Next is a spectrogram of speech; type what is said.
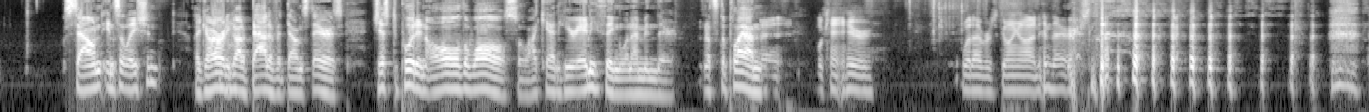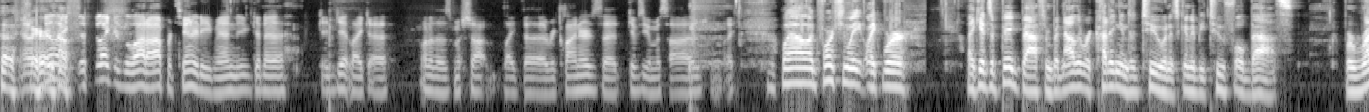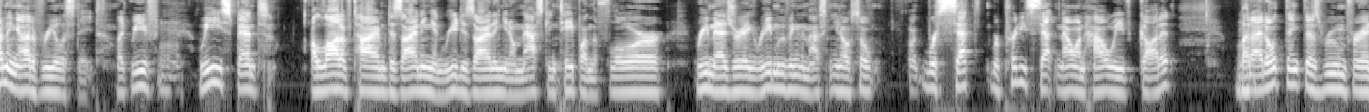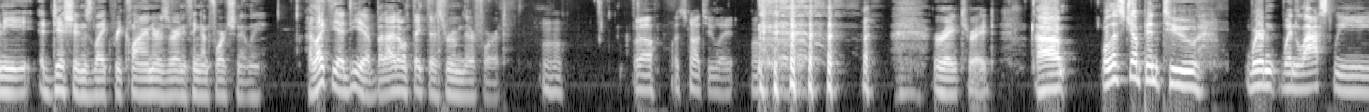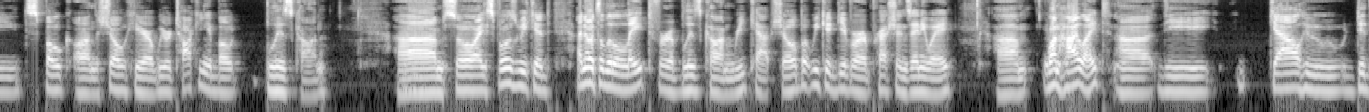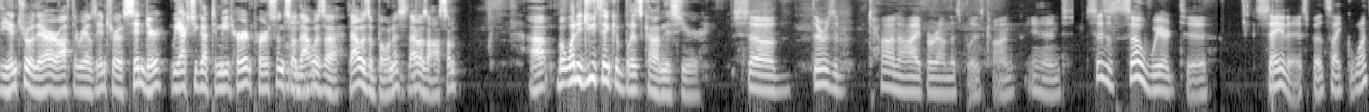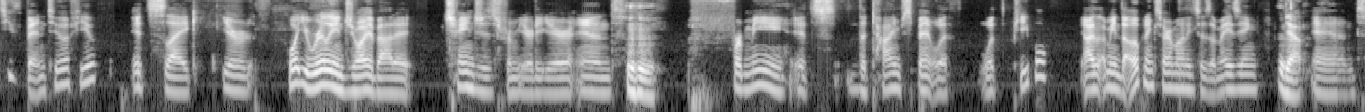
sound insulation. Like I already got a bat of it downstairs just to put in all the walls so I can't hear anything when I'm in there. That's the plan. And people can't hear whatever's going on in there. I feel enough. like I feel like there's a lot of opportunity, man. You're gonna could get like a one of those massage like the recliners that gives you a massage. And, like Well, unfortunately, like we're like it's a big bathroom, but now that we're cutting into two and it's going to be two full baths, we're running out of real estate. Like we've mm-hmm. we spent a lot of time designing and redesigning, you know, masking tape on the floor, remeasuring, removing the masking, you know, so we're set, we're pretty set now on how we've got it. But mm-hmm. I don't think there's room for any additions like recliners or anything, unfortunately. I like the idea, but I don't think there's room there for it. Mm-hmm. well, it's not too late. Right, right. Um, well, let's jump into when when last we spoke on the show here. We were talking about BlizzCon. Um, so I suppose we could. I know it's a little late for a BlizzCon recap show, but we could give our impressions anyway. Um, one highlight: uh, the gal who did the intro there, our off the rails intro, Cinder. We actually got to meet her in person, so that was a that was a bonus. That was awesome. Uh, but what did you think of BlizzCon this year? so there was a ton of hype around this BlizzCon, and this is so weird to say this, but it's like once you've been to a few, it's like you're what you really enjoy about it changes from year to year, and Mm-hmm. for me, it's the time spent with with people. I, I mean, the opening ceremonies is amazing, Yeah. and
